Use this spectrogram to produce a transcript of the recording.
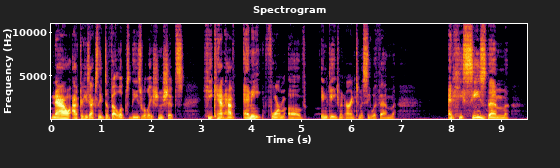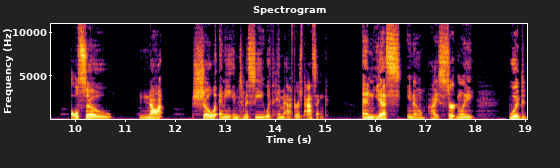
Now, after he's actually developed these relationships, he can't have any form of engagement or intimacy with them. And he sees them also not show any intimacy with him after his passing. And yes, you know, I certainly would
